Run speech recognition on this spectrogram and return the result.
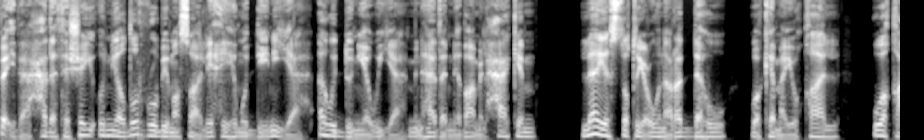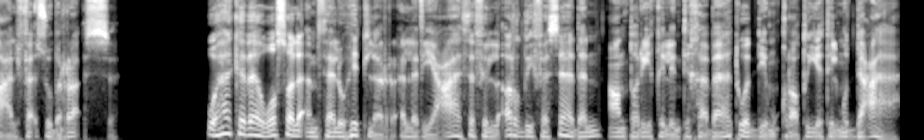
فإذا حدث شيء يضر بمصالحهم الدينية أو الدنيوية من هذا النظام الحاكم لا يستطيعون رده وكما يقال وقع الفأس بالرأس. وهكذا وصل أمثال هتلر الذي عاث في الأرض فسادا عن طريق الانتخابات والديمقراطية المدعاة.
